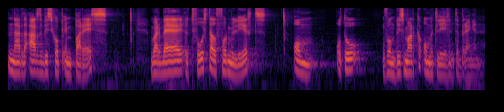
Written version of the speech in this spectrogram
naar de aartsbisschop in Parijs, waarbij het voorstel formuleert om Otto von Bismarck om het leven te brengen.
